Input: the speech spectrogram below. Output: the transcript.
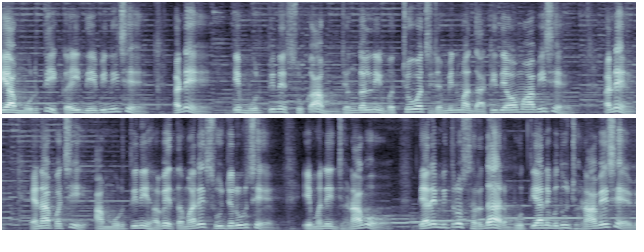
કે આ મૂર્તિ કઈ દેવીની છે અને એ મૂર્તિને શું કામ જંગલની વચ્ચોવચ્ચ જમીનમાં દાટી દેવામાં આવી છે? અને એના પછી આ મૂર્તિની હવે તમારે શું જરૂર છે એ મને જણાવો. ત્યારે મિત્રો સરદાર ભૂતિયાને બધું જણાવે છે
